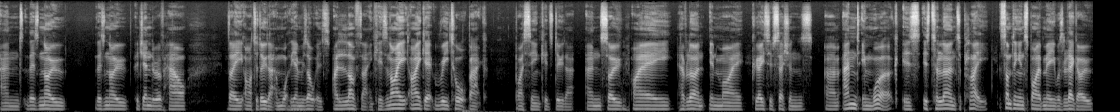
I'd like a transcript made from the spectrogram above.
and there's no there's no agenda of how they are to do that and what the end result is. I love that in kids, and I I get retaught back by seeing kids do that. And so I have learned in my creative sessions um, and in work is is to learn to play. Something inspired me was Lego.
